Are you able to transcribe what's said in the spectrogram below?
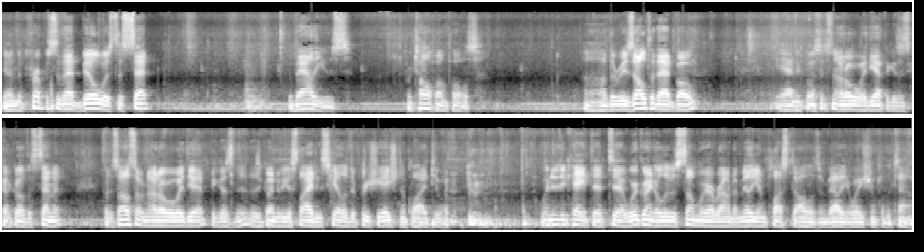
and the purpose of that bill was to set values for telephone poles. Uh, The result of that vote, and of course, it's not over with yet because it's got to go to the Senate, but it's also not over with yet because there's going to be a sliding scale of depreciation applied to it would indicate that uh, we're going to lose somewhere around a million plus dollars in valuation for the town,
